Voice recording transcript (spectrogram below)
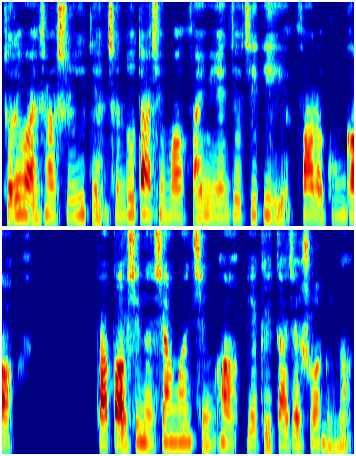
昨天晚上十一点，成都大熊猫繁育研究基地也发了公告，把宝兴的相关情况也给大家说明了。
